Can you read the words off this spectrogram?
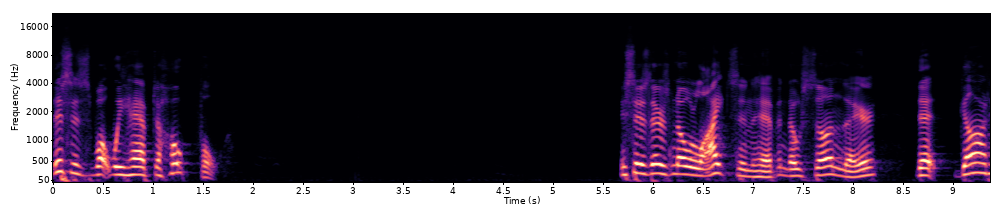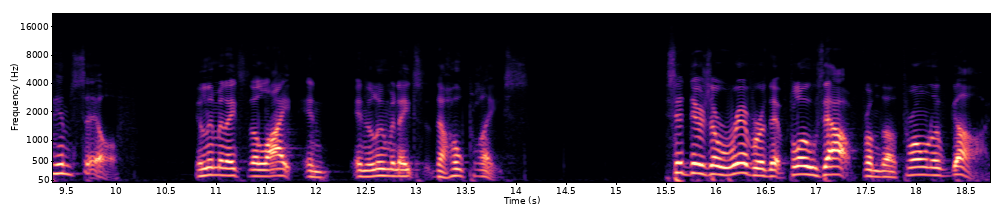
This is what we have to hope for. It says there's no lights in heaven, no sun there, that God Himself eliminates the light and, and illuminates the whole place. He said there's a river that flows out from the throne of God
